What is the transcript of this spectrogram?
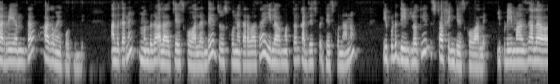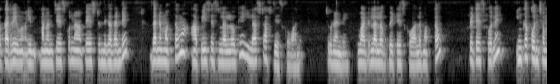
కర్రీ అంతా ఆగమైపోతుంది. అందుకని ముందుగా అలా చేసుకోవాలండి. చూసుకున్న తర్వాత ఇలా మొత్తం కట్ చేసి పెట్టేసుకున్నాను. ఇప్పుడు దీంట్లోకి స్టఫింగ్ చేసుకోవాలి. ఇప్పుడు ఈ మసాలా కర్రీ మనం చేసుకున్న పేస్ట్ ఉంది కదండి దాన్ని మొత్తం ఆ పీసెస్లలోకి ఇలా స్టఫ్ చేసుకోవాలి. చూడండి వాటిలలోకి పెట్టేసుకోవాలి మొత్తం. పెట్టేసుకొని ఇంకా కొంచెం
